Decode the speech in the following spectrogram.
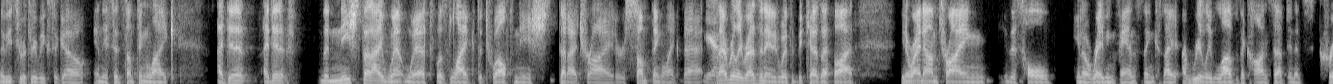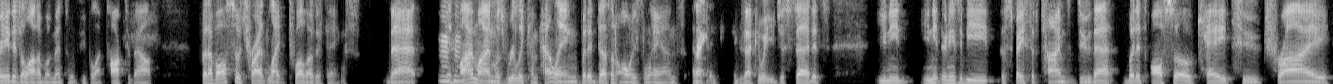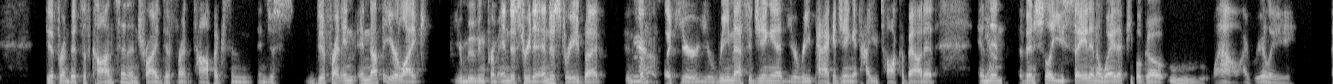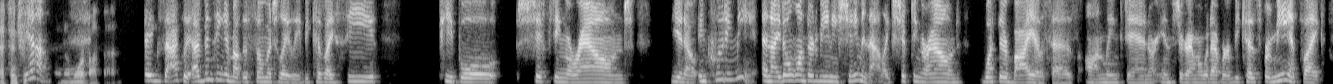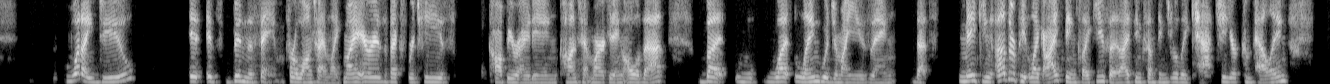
maybe two or three weeks ago, and they said something like, "I didn't, I didn't." The niche that I went with was like the twelfth niche that I tried, or something like that. Yeah. And I really resonated with it because I thought, you know, right now I'm trying this whole you know raving fans thing because I, I really love the concept and it's created a lot of momentum with people I've talked about. But I've also tried like twelve other things that mm-hmm. in my mind was really compelling, but it doesn't always land. And right. I think exactly what you just said. It's you need you need there needs to be the space of time to do that but it's also okay to try different bits of content and try different topics and, and just different and, and not that you're like you're moving from industry to industry but in no. some ways like you're you're remessaging it you're repackaging it how you talk about it and yeah. then eventually you say it in a way that people go ooh wow i really that's interesting yeah. i know more about that exactly i've been thinking about this so much lately because i see people shifting around, you know, including me. And I don't want there to be any shame in that, like shifting around what their bio says on LinkedIn or Instagram or whatever. Because for me, it's like what I do, it, it's been the same for a long time. Like my areas of expertise, copywriting, content marketing, all of that. But w- what language am I using that's making other people, like I think, like you said, I think something's really catchy or compelling,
